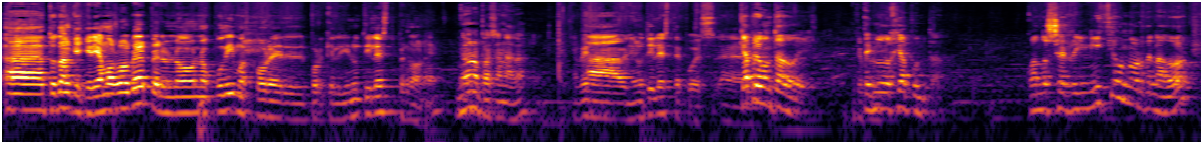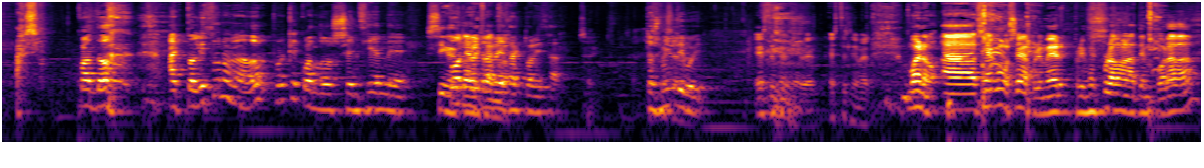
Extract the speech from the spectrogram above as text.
Ah, total, que queríamos volver, pero no, no pudimos por el, porque el inútil este. Perdón, ¿eh? No, no pasa nada. A ver, Ah, el inútil este, pues. eh, ¿Qué ha preguntado hoy? ¿Qué Tecnología punta. Cuando se reinicia un ordenador, Ah, sí. cuando actualiza un ordenador, porque cuando se enciende Sigue pone otra vez a actualizar. Sí. 2018. Este es el nivel, este es el nivel. Bueno, ah, sea como sea, primer, primer programa de la temporada.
